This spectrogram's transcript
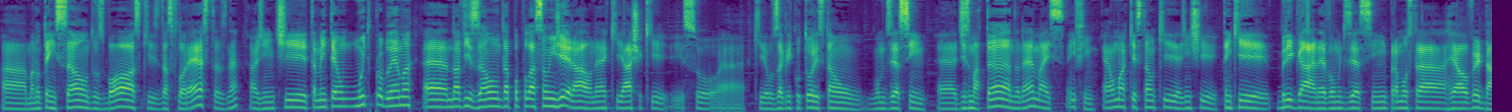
a manutenção dos bosques, das florestas, né, a gente também tem um, muito problema é, na visão da população em geral, né, que acha que isso, é, que os agricultores estão, vamos dizer assim, é, desmatando, né, mas enfim, é uma questão que a gente tem que brigar, né, vamos dizer assim, para mostrar a real verdade.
